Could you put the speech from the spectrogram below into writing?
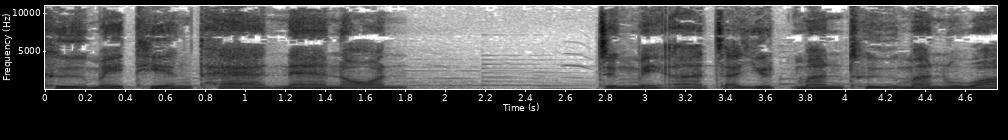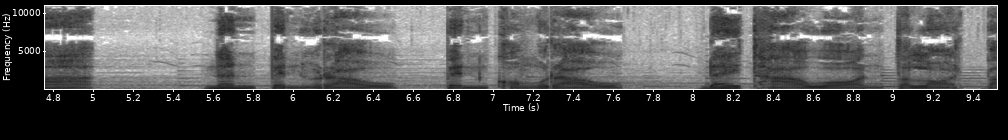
คือไม่เที่ยงแท้แน่นอน จึงไม่อาจจะยึดมั่นถือมั่นว่า นั่นเป็นเราเป็นของเราได้ถาวรตลอดไป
